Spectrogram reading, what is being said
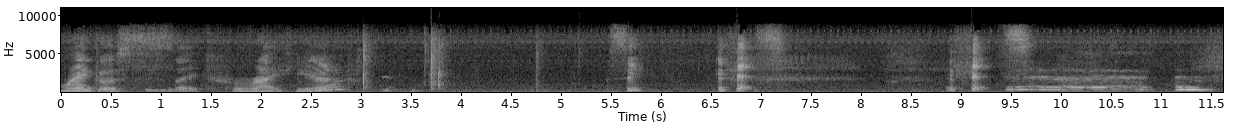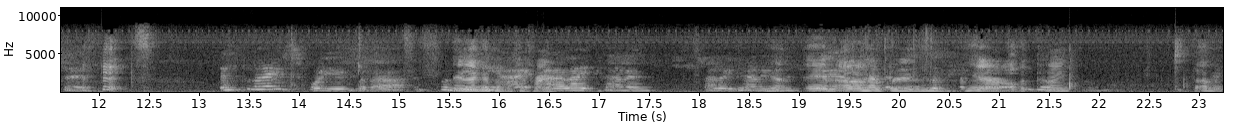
Mine goes like right here. See? It fits. It fits. Uh, It fits. it's nice for you for that. For And me, I can put my I. I like having, I like having Yeah, and I don't have to put it in here all the time. I'm gonna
